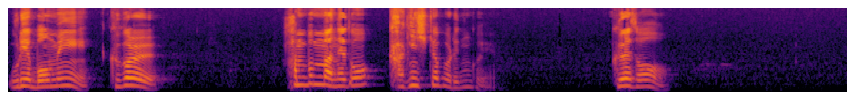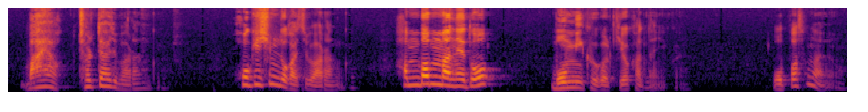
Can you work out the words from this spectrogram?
우리의 몸이 그걸 한 번만 해도 각인시켜 버리는 거예요. 그래서 마약 절대 하지 말라는 거예요. 호기심도 갖지 말라는 거예요. 한 번만 해도 몸이 그걸 기억한다니까요. 못 벗어나요.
